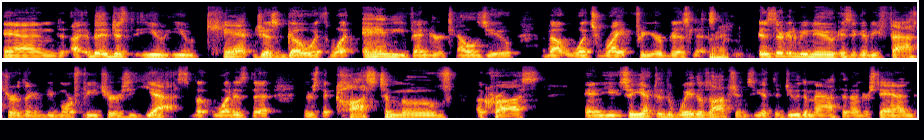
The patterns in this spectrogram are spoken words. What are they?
and I, just you you can't just go with what any vendor tells you about what's right for your business. Right. Is there going to be new? Is it going to be faster? Are there going to be more features? Yes, but what is the there's the cost to move across and you so you have to weigh those options you have to do the math and understand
